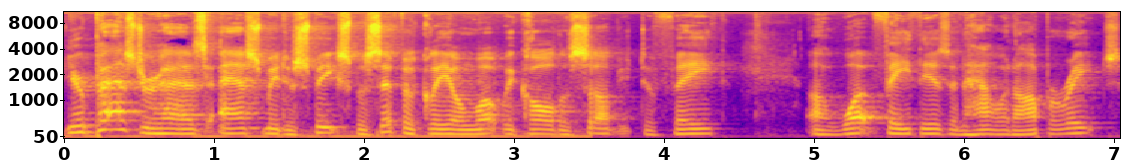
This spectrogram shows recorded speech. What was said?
Your pastor has asked me to speak specifically on what we call the subject of faith uh, what faith is and how it operates.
